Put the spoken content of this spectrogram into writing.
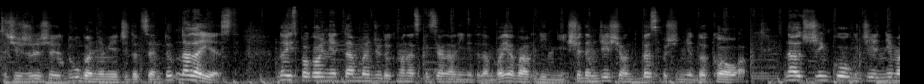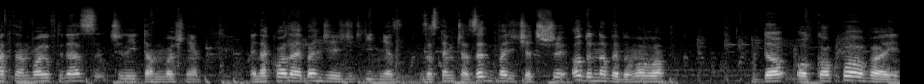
Sensie, że się długo nie jedzie do centrum, no ale jest. No i spokojnie tam będzie uruchomiona specjalna linia tramwajowa, linii 70 bezpośrednio do koła. Na odcinku, gdzie nie ma tramwajów teraz, czyli tam właśnie na kole, będzie jeździć linia zastępcza Z23 od Nowe Bemowo do Okopowej.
